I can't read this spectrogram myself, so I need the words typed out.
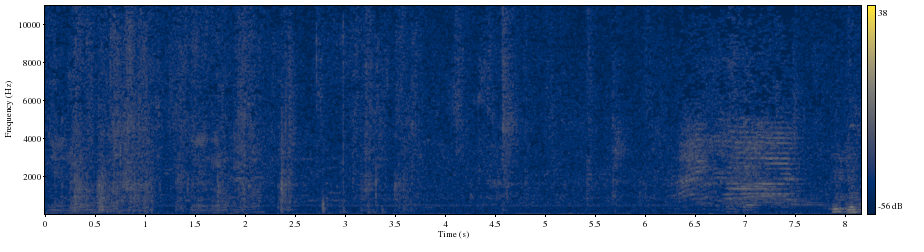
Ni jurung ni Ni jurung ni Tujuh.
